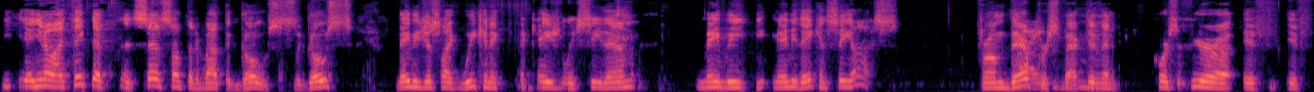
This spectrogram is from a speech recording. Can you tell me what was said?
you know, I think that it says something about the ghosts. The ghosts, maybe just like we can occasionally see them, maybe maybe they can see us from their right. perspective. And of course, if you're a if if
